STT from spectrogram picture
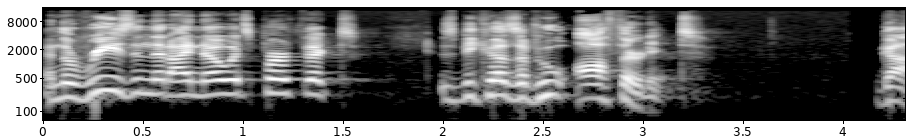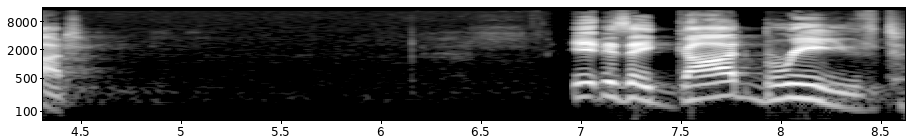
And the reason that I know it's perfect is because of who authored it God. It is a God breathed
